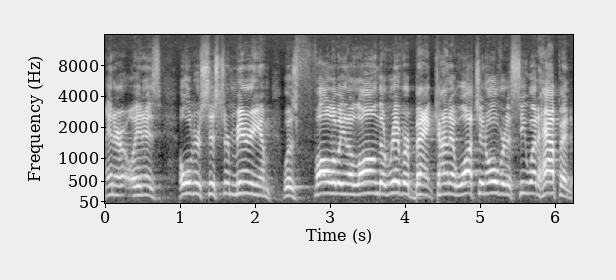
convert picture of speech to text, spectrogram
And, her, and his older sister Miriam was following along the riverbank, kind of watching over to see what happened.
